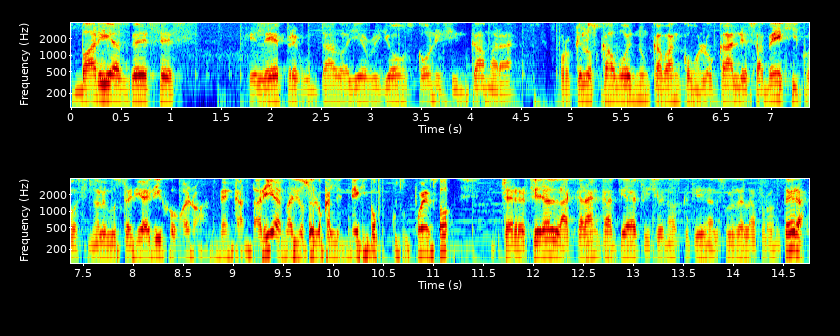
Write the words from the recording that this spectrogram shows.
Varias veces que le he preguntado a Jerry Jones con y sin cámara por qué los Cowboys nunca van como locales a México, si no le gustaría, y dijo, bueno, a mí me encantaría, además yo soy local en México, por supuesto, se refiere a la gran cantidad de aficionados que tienen al sur de la frontera.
